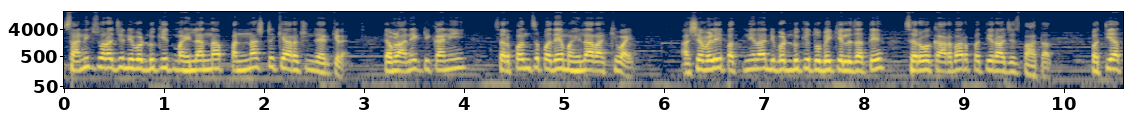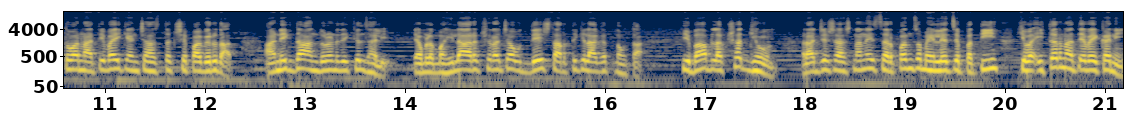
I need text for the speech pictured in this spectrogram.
स्थानिक स्वराज्य निवडणुकीत महिलांना पन्नास टक्के आरक्षण जाहीर केलं त्यामुळे अनेक ठिकाणी सरपंच पदे महिला राखीव आहेत. अशा वेळी पत्नीला निवडणुकीत उभे केले जाते. सर्व कारभार पती राजेच पाहतात. पती अथवा नातेवाईक यांच्या हस्तक्षेपाविरोधात अनेकदा आंदोलन देखील झाली. त्यामुळे महिला आरक्षणाचा उद्देश सार्थकी लागत नव्हता. ही बाब लक्षात घेऊन राज्य शासनाने सरपंच महिलेचे पती किंवा इतर नातेवाईकांनी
